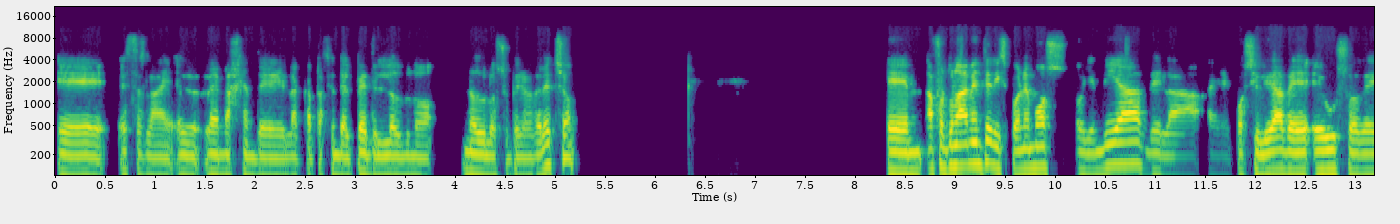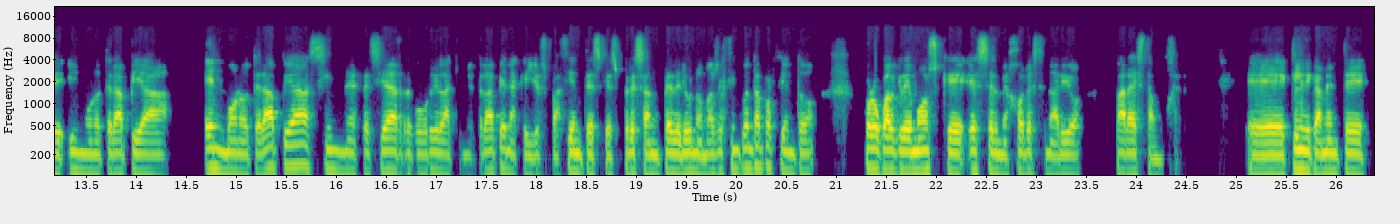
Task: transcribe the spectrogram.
eh, esta es la, imagen de la captación del PET del nódulo superior derecho. Em, afortunadamente disponemos hoy en día de la eh, posibilidad de uso de inmunoterapia en monoterapia sin necesidad de recurrir a la quimioterapia en aquellos pacientes que expresan PDL1 más del 50%, por lo cual creemos que es el mejor escenario para esta mujer. Eh, clínicamente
